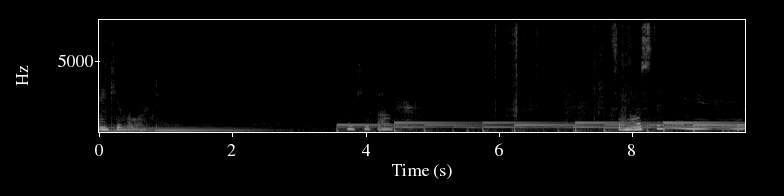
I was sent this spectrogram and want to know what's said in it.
Thank you, Lord. Thank you, Father. It's almost the new year.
